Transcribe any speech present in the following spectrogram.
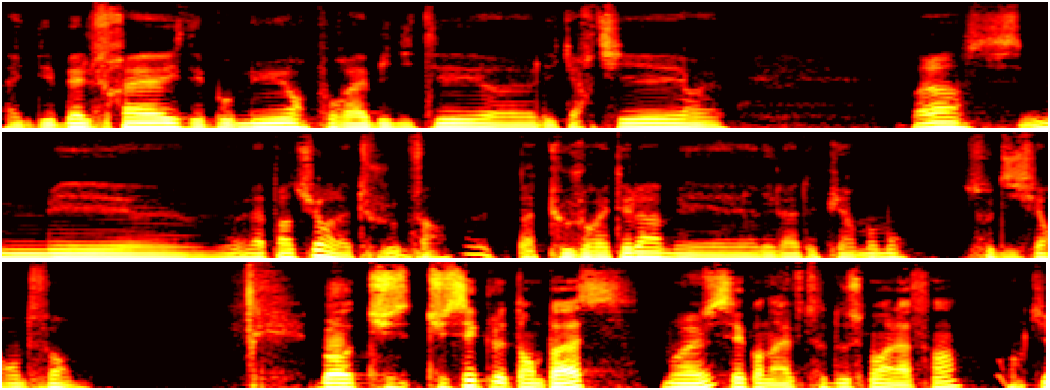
avec des belles fraises, des beaux murs pour réhabiliter euh, les quartiers. voilà. Mais la peinture, elle a toujours, enfin, pas toujours été là, mais elle est là depuis un moment, sous différentes formes. Bon, tu, tu sais que le temps passe. Ouais. Tu sais qu'on arrive tout doucement à la fin. Ok.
